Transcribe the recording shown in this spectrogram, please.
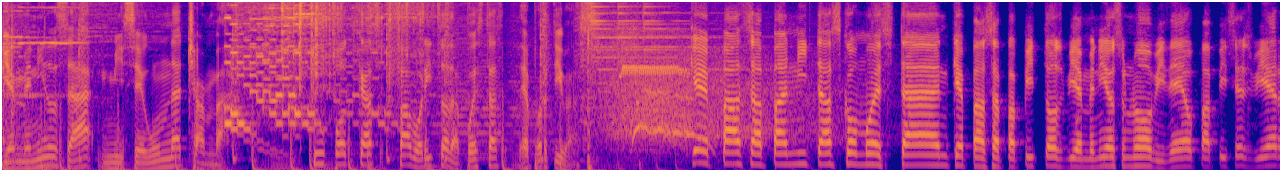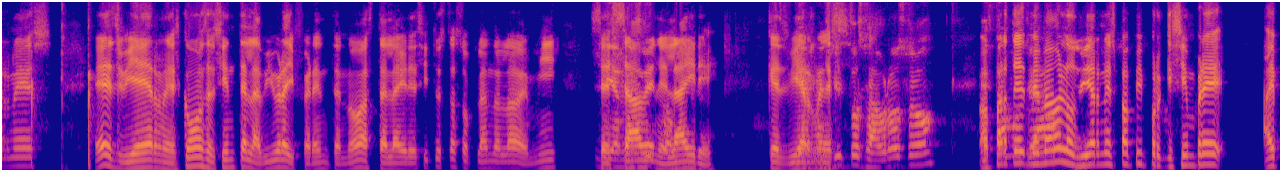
Bienvenidos a Mi Segunda Chamba, tu podcast favorito de apuestas deportivas. ¿Qué pasa, panitas? ¿Cómo están? ¿Qué pasa, papitos? Bienvenidos a un nuevo video, papis. Es viernes. Es viernes. ¿Cómo se siente la vibra diferente, no? Hasta el airecito está soplando al lado de mí. Se sabe en el aire que es viernes. Viernesito sabroso. Aparte, me maman los viernes, papi, porque siempre hay,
